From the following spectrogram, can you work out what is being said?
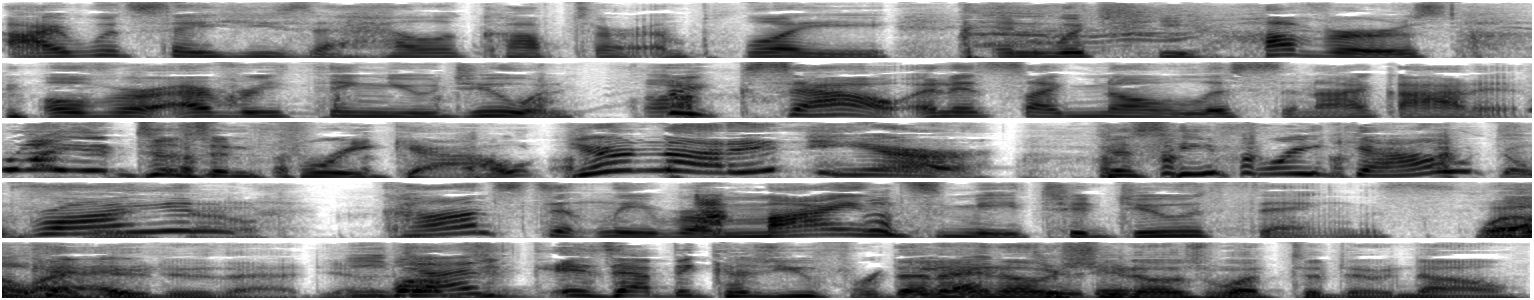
I would say he's a helicopter employee in which he hovers over everything you do and freaks out. And it's like, no, listen, I got it. Brian doesn't freak out. You're not in here. Does he freak out? Brian constantly reminds me to do things. Well, I do do that. He Yeah. Well, does- is that because you forget? That I know do she do. knows what to do. No,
